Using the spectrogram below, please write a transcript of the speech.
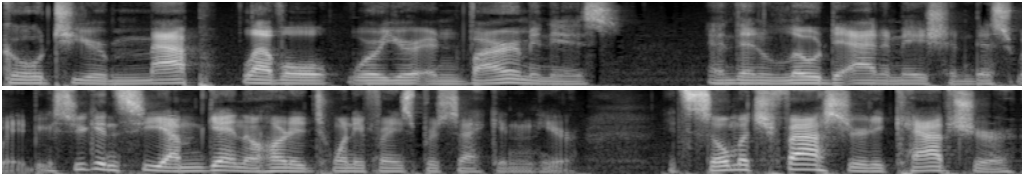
go to your map level where your environment is, and then load the animation this way. Because you can see I'm getting 120 frames per second in here. It's so much faster to capture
